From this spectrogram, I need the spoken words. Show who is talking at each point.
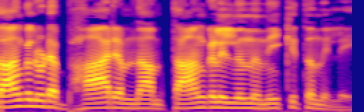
Speaker 1: താങ്കളുടെ ഭാരം നാം താങ്കളിൽ നിന്ന് നീക്കിത്തന്നില്ലേ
